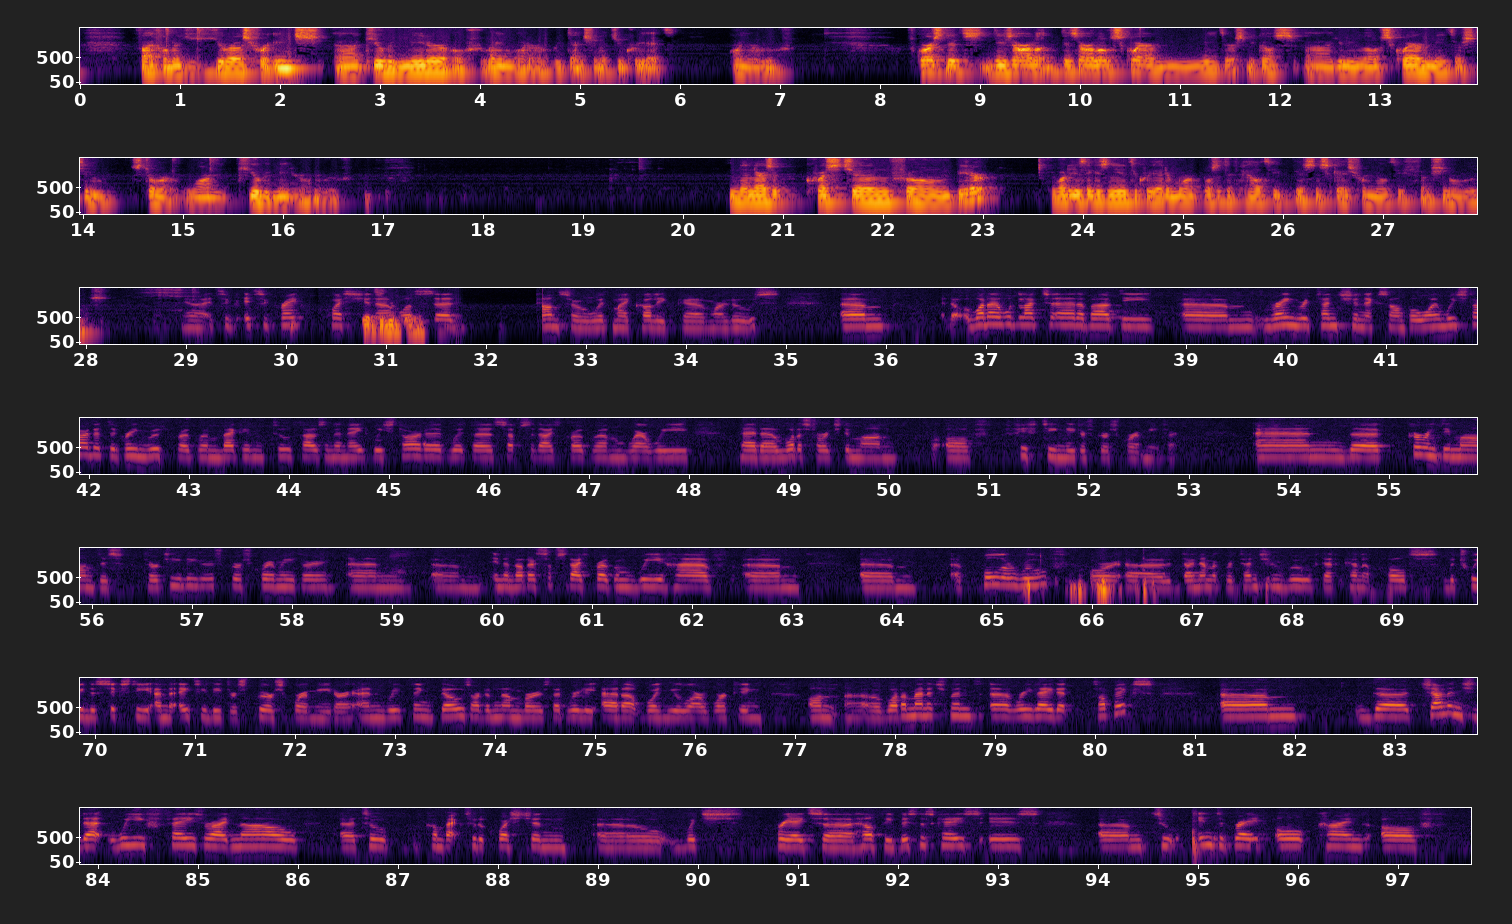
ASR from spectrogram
500 euros for each uh, cubic meter of rainwater retention that you create on your roof. Of course, this, these are these are a lot of square meters because uh, you need a lot of square meters to store one cubic meter on the roof. And then there's a question from Peter. What do you think is needed to create a more positive, healthy business case for multifunctional roofs? Yeah, it's a it's a great question. I was uh, answer with my colleague uh, Marloes. Um, what I would like to add about the um, rain retention example, when we started the Green Roof program back in 2008, we started with a subsidized program where we had a water storage demand of 15 liters per square meter and the current demand is 30 liters per square meter. And um, in another subsidized program, we have um, um, a polder roof or a dynamic retention roof that can of holds between the 60 and the 80 liters per square meter. And we think those are the numbers that really add up when you are working on uh, water management uh, related topics. Um, the challenge that we face right now, uh, to come back to the question, which creates a healthy business case, is um, to integrate all kind of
